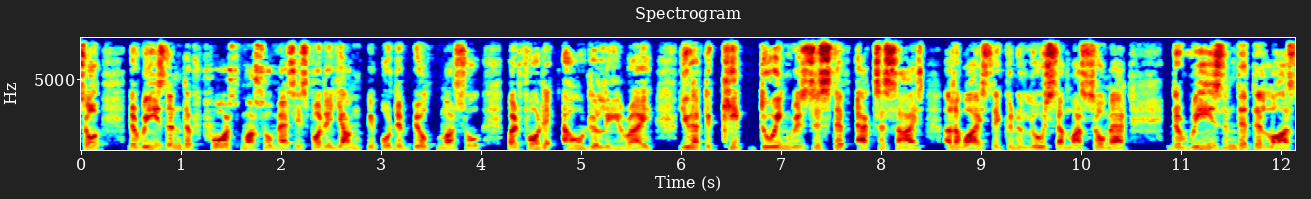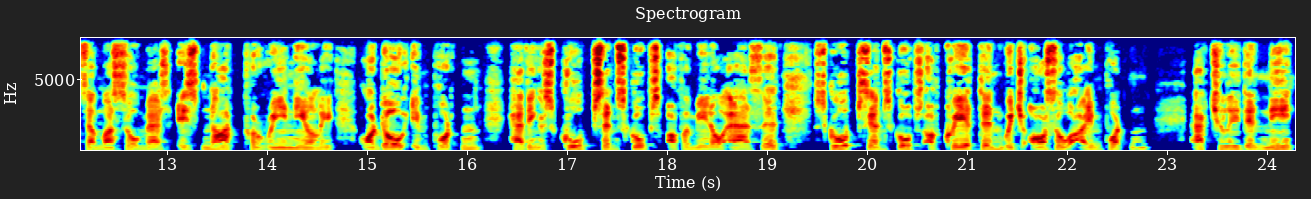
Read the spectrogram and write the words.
So the reason the forced muscle mass is for the young people to build muscle, but for the elderly, right? You have to keep doing resistive exercise. Otherwise, they're going to lose their muscle mass. The reason that they lost their muscle mass is not perennially, although important, having scoops and scoops of amino acid, scoops and scoops of creatine, which also are important. Actually, they need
